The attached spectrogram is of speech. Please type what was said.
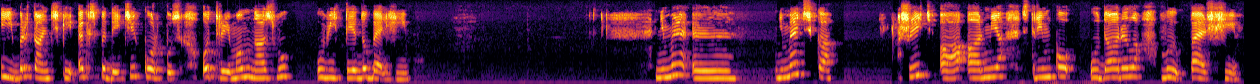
і британській експедиції корпус отримав назву Увійти до Бельгії. Німе, е, німецька 6А армія стрімко ударила в перший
